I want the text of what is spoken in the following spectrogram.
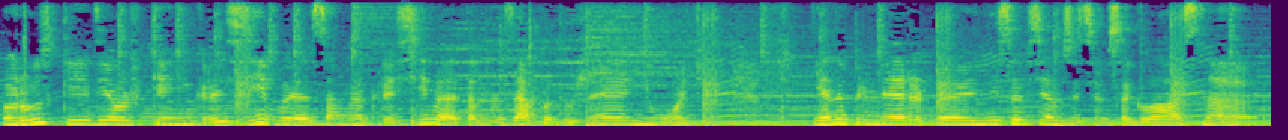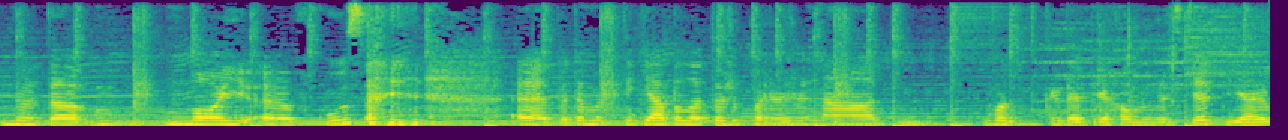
русские девушки, они красивые, самые красивые, а там на Запад уже не очень. Я, например, э, не совсем с этим согласна, но это мой э, вкус, э, потому что я была тоже поражена, вот когда я приехала в университет, я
